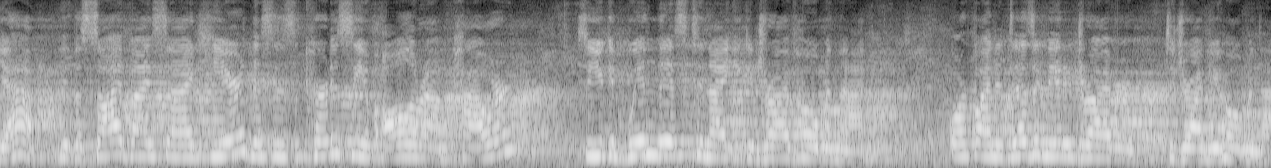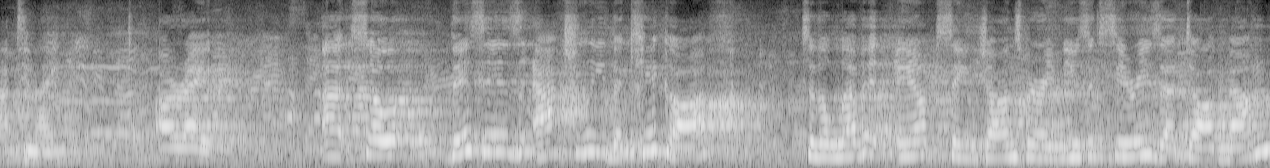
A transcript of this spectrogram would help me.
yeah, the side-by-side -side here. This is courtesy of All Around Power. So you could win this tonight. You could drive home in that or find a designated driver to drive you home in that tonight. All right. Uh, so this is actually the kickoff to the Levitt Amp St. Johnsbury Music Series at Dog Mountain.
